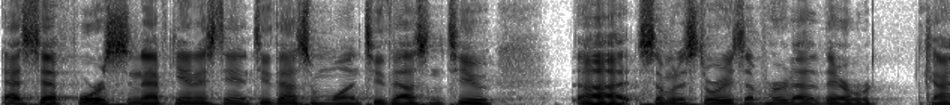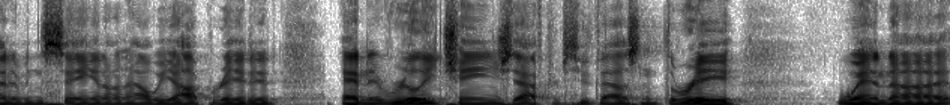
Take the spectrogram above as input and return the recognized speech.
SF forces in Afghanistan 2001 2002 uh, some of the stories I've heard out there were kind of insane on how we operated and it really changed after 2003 when uh,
